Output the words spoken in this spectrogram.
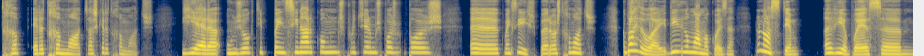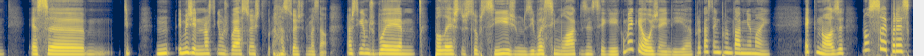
terra, era terremotos, acho que era terremotos. E era um jogo tipo para ensinar como nos protegermos pós, pós uh, como é que se diz? Para os terremotos. Que by the way, digam-me lá uma coisa. No nosso tempo havia boa essa essa tipo, imagina, nós tínhamos boas ações de, ações de formação, nós tínhamos boas hum, palestras sobre sismos e boas simulacros e o quê. Como é que é hoje em dia? Por acaso tenho que perguntar à minha mãe. É que nós, não sei, parece que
